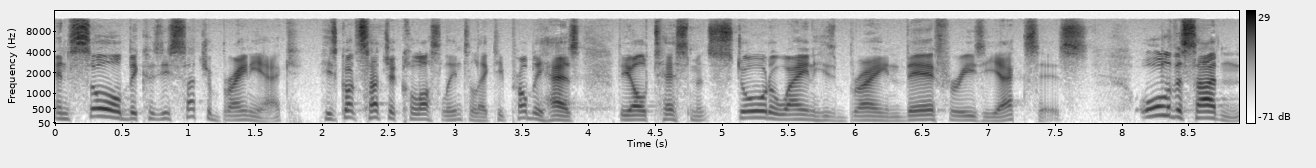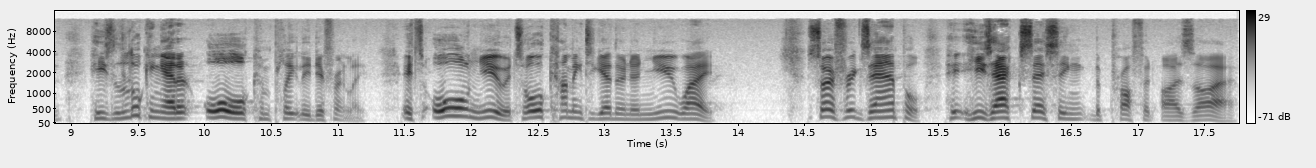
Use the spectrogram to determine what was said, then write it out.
And Saul, because he's such a brainiac, he's got such a colossal intellect, he probably has the Old Testament stored away in his brain there for easy access. All of a sudden, he's looking at it all completely differently. It's all new, it's all coming together in a new way. So, for example, he's accessing the prophet Isaiah.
